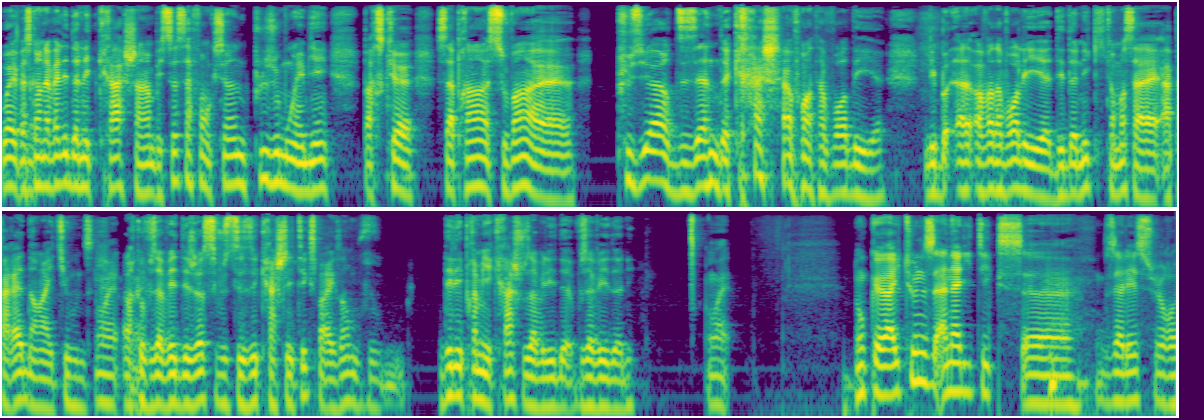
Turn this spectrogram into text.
Oui, parce qu'on avait les données de crash, hein, mais ça, ça fonctionne plus ou moins bien parce que ça prend souvent euh, plusieurs dizaines de crash avant d'avoir des euh, les avant d'avoir les des données qui commencent à apparaître dans iTunes. Alors que vous avez déjà, si vous utilisez Crashlytics par exemple, dès les premiers crashs, vous avez les vous avez les données. Ouais. Donc iTunes Analytics, vous allez sur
